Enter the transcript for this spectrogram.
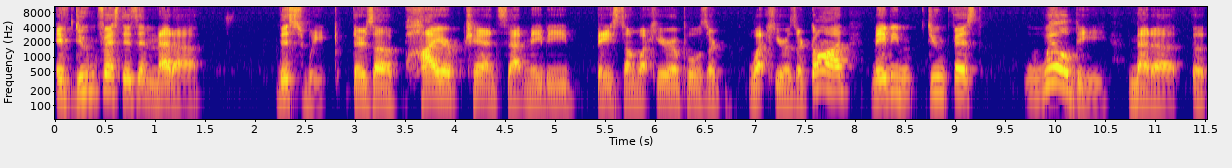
if Doomfist isn't meta, this week, there's a higher chance that maybe based on what hero pools are, what heroes are gone, maybe Doomfist will be meta the,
